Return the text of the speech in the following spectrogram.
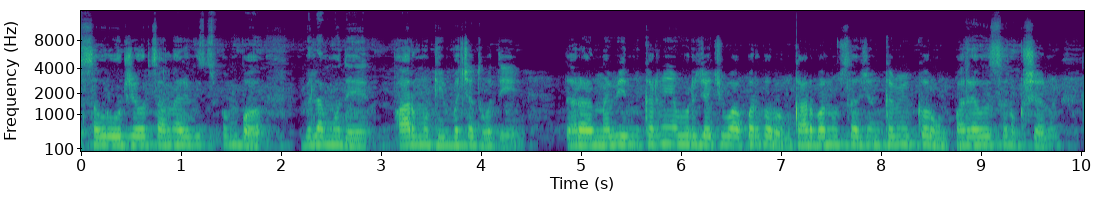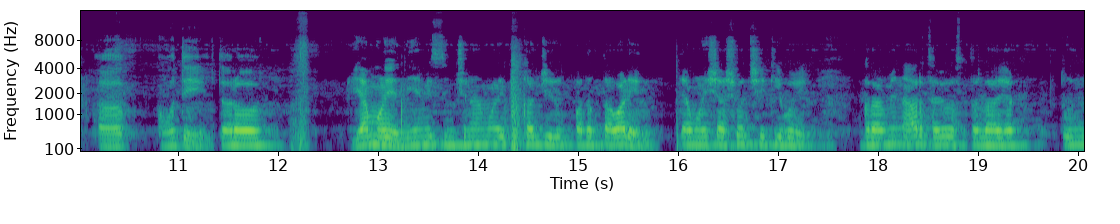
सौर ऊर्जेवर चालणारे वीज पंप बिलामध्ये फार मोठी बचत होते. तर नवीन करणीय ऊर्जाची वापर करून कार्बन उत्सर्जन कमी करून पर्यावरण संरक्षण होते. तर यामुळे नियमित सिंचनामुळे पिकांची उत्पादकता वाढेल त्यामुळे शाश्वत शेती होईल. ग्रामीण अर्थव्यवस्थेला यातून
